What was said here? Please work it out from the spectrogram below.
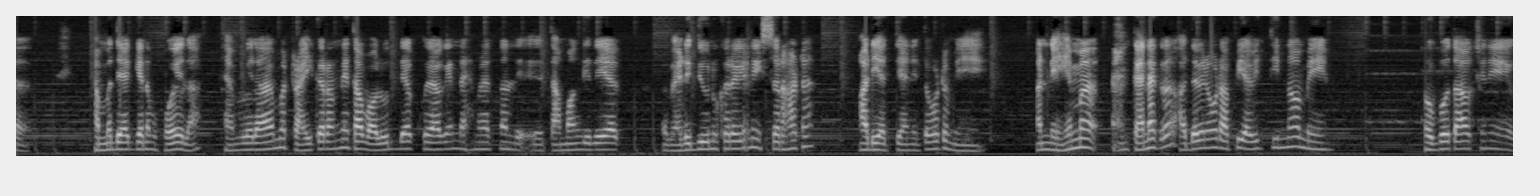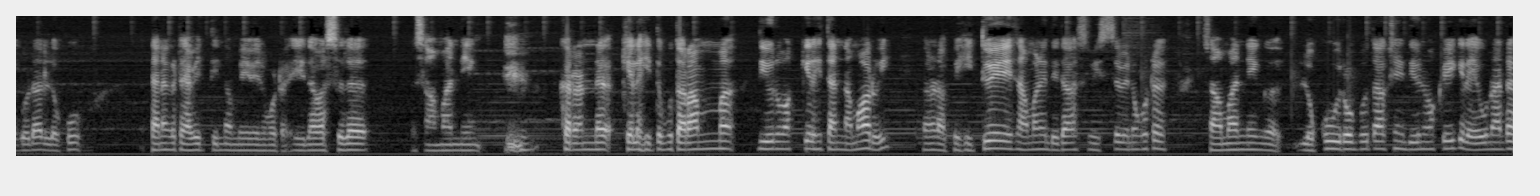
හැම දෙයක් ගැනම් හොයලා හැම වෙලාම ට්‍රයි කරන්නේ තා බලුත් දෙයක් හොයාගන්න. හැමනත්න තමන්ගේ දෙයක් වැඩි දියුණු කරගෙන ඉස්සරහට අඩි අත්යන් එතකොට මේ අන්න එහෙම තැනක අද වෙනකොට අපි ඇවිත්තින්නවා මේ ඔබෝතාක්ෂණය ගොඩල් ලොකු තැනකට ඇවිත්තින්න මේ වෙනකොට ඒ දවස්සල සාමාන්‍යයෙන් කරන්න කියලා හිතපු තරම්ම දියුණුවක් කියලා හිතන්න අමාරුයි. තනට අපි හිතුවේ සාමාන්‍ය දෙදස් විස්ස වෙනකොට සාමාන්‍යයෙන් ලොකු රොබෝතාක්ෂණ දියුණුවක් වේ කියලා. එවුණට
